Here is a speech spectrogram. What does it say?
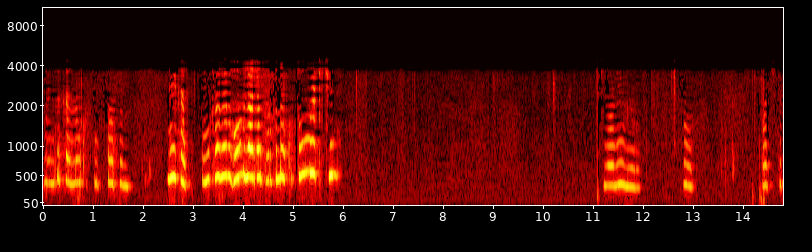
Ben de senden kurtulmak Neyse, insanları zombilerden tarafından kurtulmak için İnanamıyorum. Hı. Açtık.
